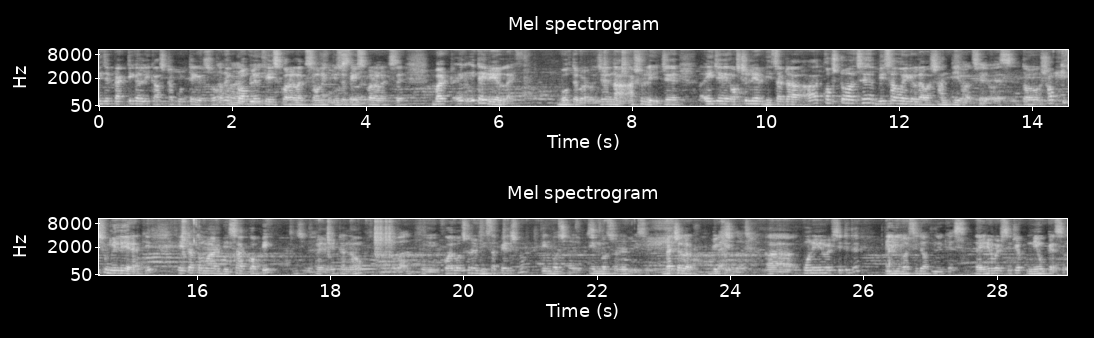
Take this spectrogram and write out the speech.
নিজে প্র্যাকটিক্যালি কাজটা করতে গেছো অনেক প্রবলেম ফেস করা লাগছে অনেক কিছু ফেস করা লাগছে। বাট এটাই রিয়েল লাইফ বলতে পারো যে না আসলে যে এই যে অস্ট্রেলিয়ার ভিসাটা কষ্ট আছে ভিসা হয়ে গেলে আবার শান্তিও আছে। তো সবকিছু মিলিয়ে আর কি এটা তোমার ভিসা কপি এটা নাও। ধন্যবাদ। তুমি কয় বছরের ভিসা পেয়েছ? তিন বছরের তিন বছরের ভিসা। ব্যাচেলর ডিগ্রি কোন ইউনিভার্সিটিতে? University of new the university of Newcastle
